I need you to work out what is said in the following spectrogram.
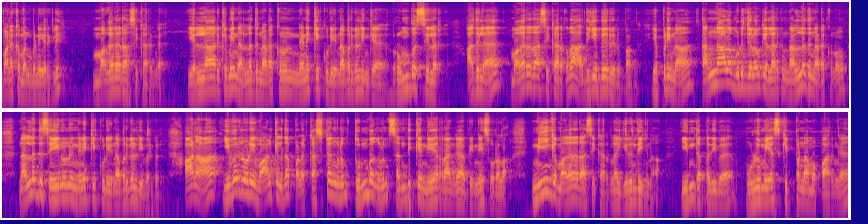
வணக்கம் அன்பு நேயர்களே. மகர ராசிக்காரங்க. எல்லாருக்குமே நல்லது நடக்கணும்னு நினைக்கக்கூடிய நபர்கள் இங்கே ரொம்ப சிலர். அதில் மகர ராசிக்காரங்க தான் அதிக பேர் இருப்பாங்க. எப்படின்னா தன்னால் முடிஞ்ச அளவுக்கு எல்லாருக்கும் நல்லது நடக்கணும் நல்லது செய்யணும்னு நினைக்கக்கூடிய நபர்கள் இவர்கள். ஆனால் இவர்களுடைய வாழ்க்கையில் தான் பல கஷ்டங்களும் துன்பங்களும் சந்திக்க நேர்றாங்க அப்படின்னே சொல்லலாம். நீங்கள் மகர ராசிக்காரர்களாக இருந்தீங்கன்னா இந்த பதிவை முழுமையாக ஸ்கிப் பண்ணாமல் பாருங்கள்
